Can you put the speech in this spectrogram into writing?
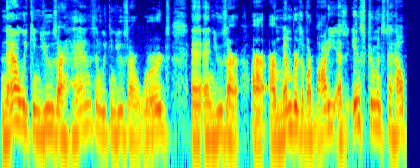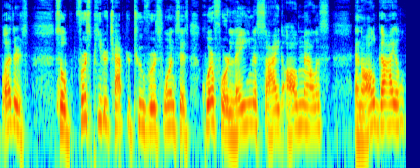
Now we can use our hands and we can use our words and, and use our, our, our members of our body as instruments to help others. So First Peter chapter 2 verse 1 says, Wherefore laying aside all malice and all guile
